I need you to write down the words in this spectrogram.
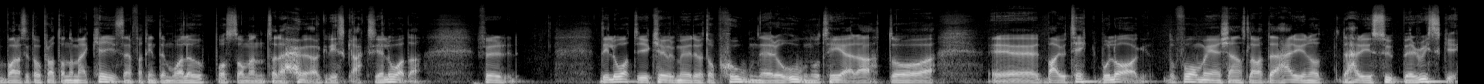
bara sitta och prata om de här casen för att inte måla upp oss som en sån där högriskaktielåda. För det låter ju kul med vet, optioner och onoterat och eh, biotechbolag. Då får man ju en känsla av att det här är ju, något, det här är ju superrisky.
